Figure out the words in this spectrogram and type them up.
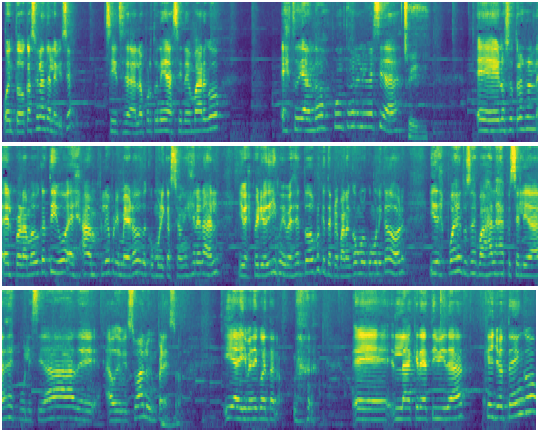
o en todo caso en la televisión, si se da la oportunidad. Sin embargo, estudiando juntos en la universidad, Sí. Eh, nosotros el programa educativo es amplio primero de comunicación en general y ves periodismo y ves de todo porque te preparan como comunicador y después entonces vas a las especialidades de publicidad, de audiovisual o impreso. Y ahí me di cuenta, no. Eh, la creatividad que yo tengo,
